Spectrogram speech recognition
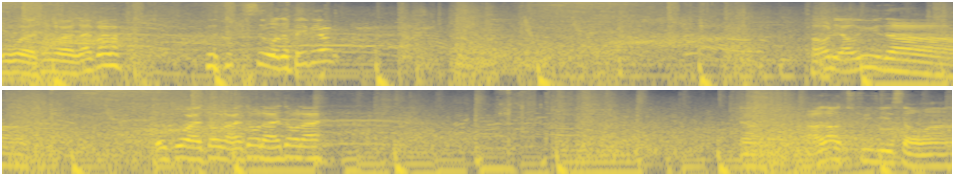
冲过来，冲过来，来吧！是我的飞镖，好疗愈的，都过来，都来，都来，都来。啊，打到狙击手吗？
